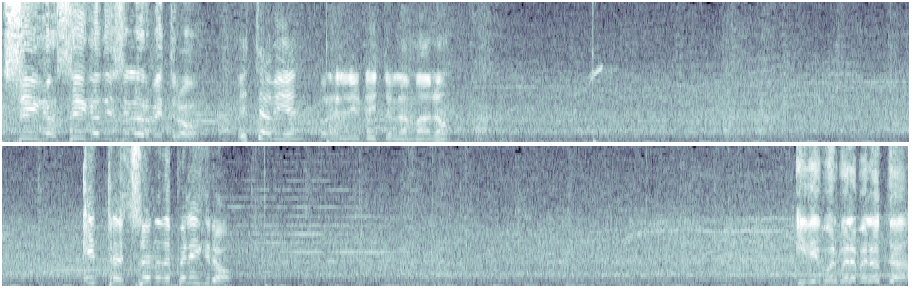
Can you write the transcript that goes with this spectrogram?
Siga, siga, dice el árbitro. Está bien con el librito en la mano. Entra en zona de peligro. Y devuelve la pelota.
